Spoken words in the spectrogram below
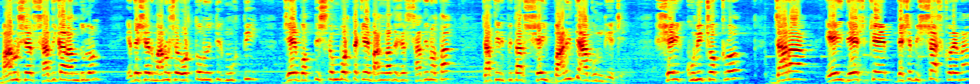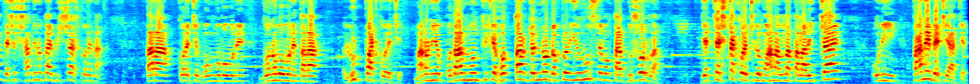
মানুষের স্বাধিকার আন্দোলন এদেশের মানুষের অর্থনৈতিক মুক্তি যে বত্রিশ নম্বর থেকে বাংলাদেশের স্বাধীনতা জাতির পিতার সেই বাড়িতে আগুন দিয়েছে। সেই কুনি চক্র যারা এই দেশকে, দেশে বিশ্বাস করে না, দেশের স্বাধীনতায় বিশ্বাস করে না, তারা করেছে বঙ্গভবনে, গণভবনে তারা লুটপাট করেছে। মাননীয় প্রধানমন্ত্রীকে হত্যার জন্য ডক্টর ইউনুস এবং তার দূষররা যে চেষ্টা করেছিল মহান আল্লাহ তালার ইচ্ছায়, উনি প্রাণে বেঁচে আছেন।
